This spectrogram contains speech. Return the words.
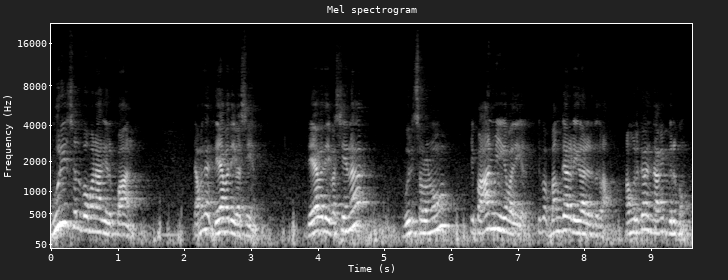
குறி சொல்பவனாக இருப்பான். நம்ம தேவதை வசியன் தேவதை வசியனா குறி சொல்லணும். இப்போ ஆன்மீகவாதிகள் இப்போ பங்காரடிகளால் எடுத்துக்கலாம். அவங்களுக்கு இந்த அமைப்பு இருக்கும்.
